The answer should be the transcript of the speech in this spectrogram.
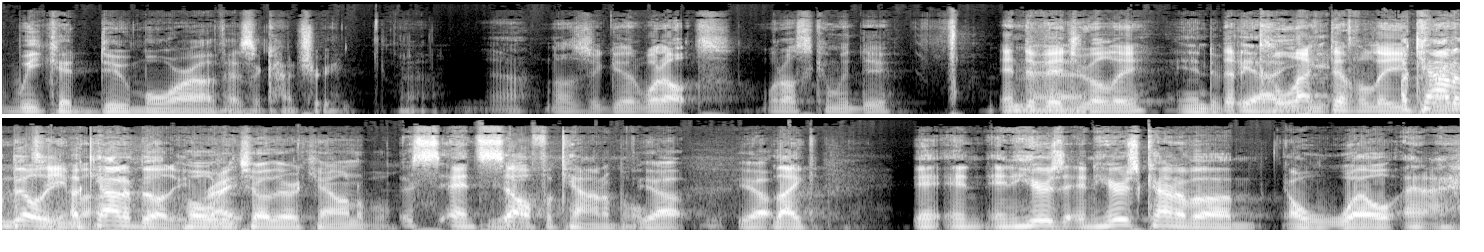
we could do more of as a country. Yeah, those are good. What else? What else can we do individually? Indiv- that yeah, you- collectively bring the Accountability, up? accountability, Hold right? each other accountable. and self accountable. Yep, yep. Like, and and here's and here's kind of a a well, and I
